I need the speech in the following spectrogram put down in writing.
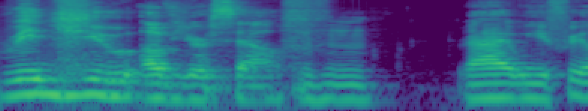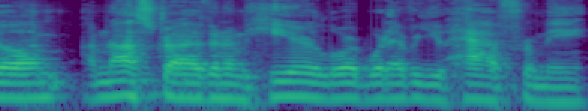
rid you of yourself, Mm-hmm. right? Where you feel I'm I'm not striving, I'm here, Lord. Whatever you have for me.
